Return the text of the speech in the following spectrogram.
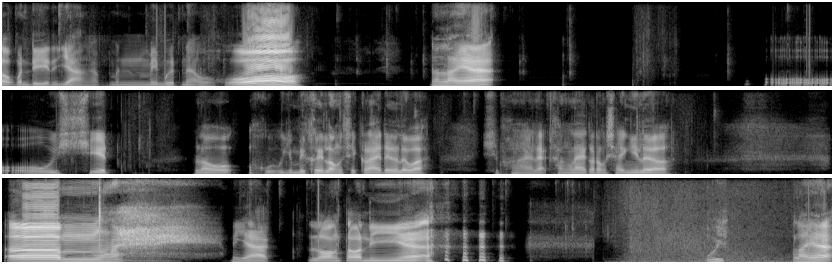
รกมันดีอย่างครับ มันไม่มืดนะ โอ้โห นั่นอะไรอะ โอ้ชิตเราโอ้โหยังไม่เคยลองใช้กลเดอร์เลยว่ะ ชิบหายแล้วครั้งแรกก็ต้องใช้งี้เลยเหรอ เอ่มไม่อยากลองตอนนี้อะ อุ้ยอะไรอะ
